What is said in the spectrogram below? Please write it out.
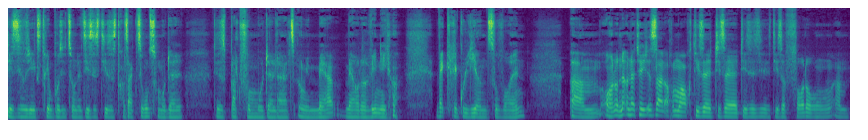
diese die Extremposition, dieses dieses Transaktionsmodell, dieses Plattformmodell da jetzt irgendwie mehr mehr oder weniger wegregulieren zu wollen. Ähm, und, und, natürlich ist halt auch immer auch diese, diese, diese, diese Forderung, ähm,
